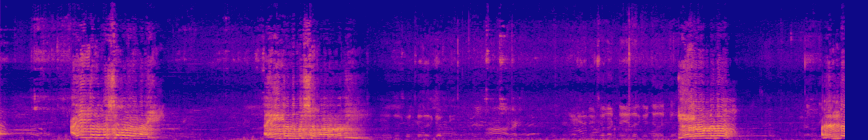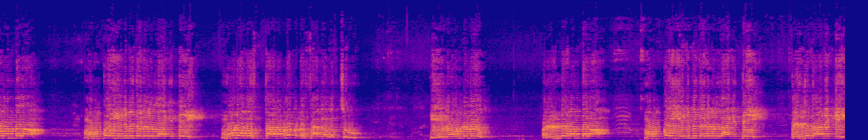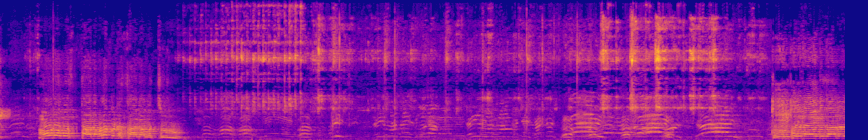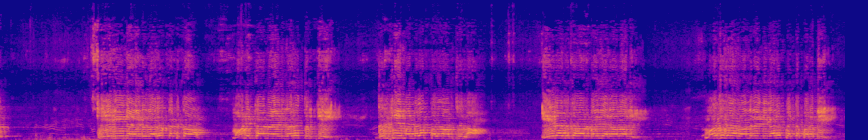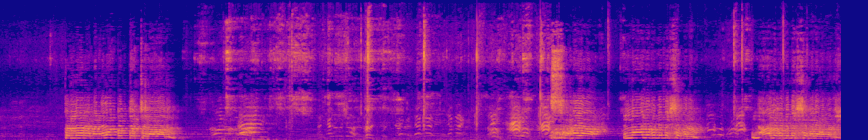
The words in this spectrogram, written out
ఐదు నిమిషములు ఉన్నది. ఐదు నిమిషముల ఉన్నది ఈ రౌండ్లో రెండు వందల ముప్పై ఎనిమిది అడుగులు లాగితే మూడవ స్థానంలో కొనసాగవచ్చు. ఈ రౌండ్లో రెండు వందల ముప్పై ఎనిమిది అడుగులు లాగితే ప్రస్తుతానికి మూడవ స్థానంలో కొనసాగవచ్చు. కేకే నాయుడు గారు కేవీ నాయుడు గారు కటకం మౌనికా నాయుడు గారు దుర్గి దుర్గి మండలం పల్నాడు జిల్లా. ఏడాది వారు బయలుదేరి రావాలి మోదుగా రామిరెడ్డి గారు పెద్దపరమి. తుల్లూరు మండలం గుర్తొచ్చి వారు సమయం నాలుగు నిమిషములు. నాలుగు నిమిషములు ఉన్నది.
